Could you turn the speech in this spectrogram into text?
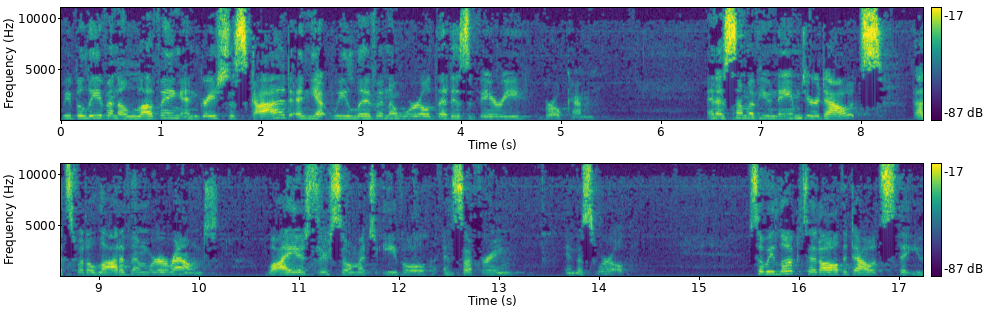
We believe in a loving and gracious God, and yet we live in a world that is very broken. And as some of you named your doubts, that's what a lot of them were around. Why is there so much evil and suffering in this world? So we looked at all the doubts that you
